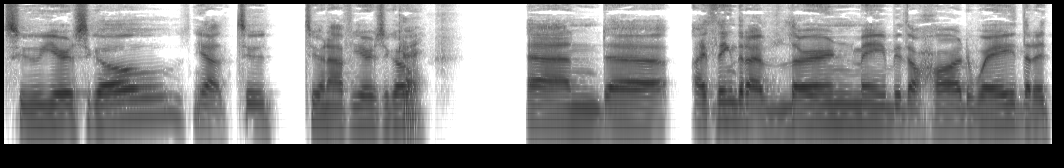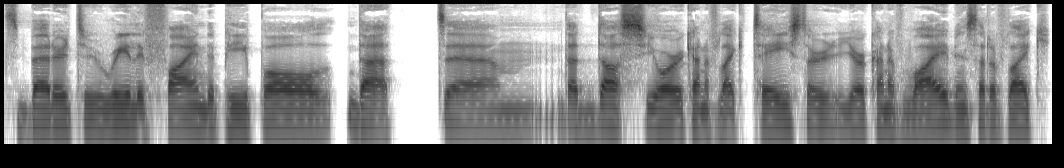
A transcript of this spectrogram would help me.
two years ago. Yeah, two two and a half years ago. Okay. And uh, I think that I've learned maybe the hard way that it's better to really find the people that um, that does your kind of like taste or your kind of vibe instead of like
